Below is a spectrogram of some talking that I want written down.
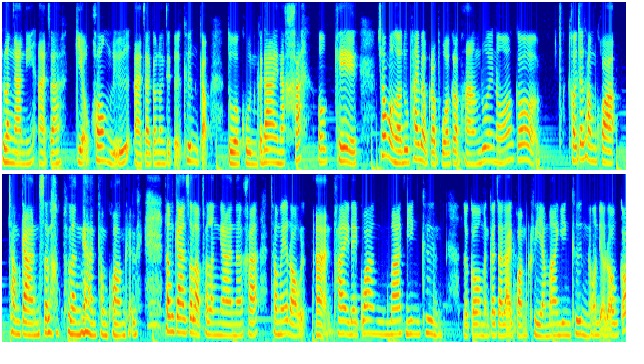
พลังงานนี้อาจจะเกี่ยวข้องหรืออาจจะกำลังจะเกิดขึ้นกับตัวคุณก็ได้นะคะ โอเค ช่องของเราดูไพ่แบบกลับหัวกลับหางด้วยเนาะก็เขาจะทำความทำการสลับพลังงานทำความกันเลยทำการสลับพลังงานนะคะทำให้เราอ่านไพ่ได้กว้างมากยิ่งขึ้น แล้วก็มันก็จะได้ความเคลียร์มากยิ่งขึ้นเนาะเดี๋ยวเราก็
